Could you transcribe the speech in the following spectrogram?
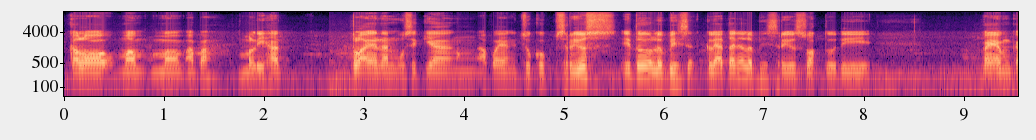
kalau mem- mem- apa melihat pelayanan musik yang apa yang cukup serius itu lebih kelihatannya lebih serius waktu di PMK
